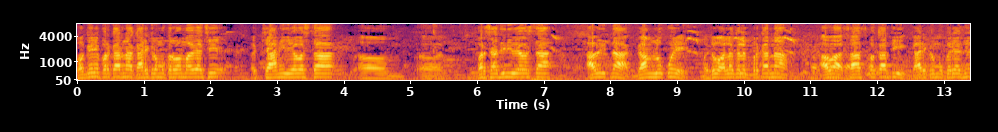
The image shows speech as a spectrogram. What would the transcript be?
વગેરે પ્રકારના કાર્યક્રમો કરવામાં આવ્યા છે ચાની વ્યવસ્થા પ્રસાદીની વ્યવસ્થા આવી રીતના ગામ લોકોએ બધો અલગ અલગ પ્રકારના આવા સાસ પ્રકારથી કાર્યક્રમો કર્યા છે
